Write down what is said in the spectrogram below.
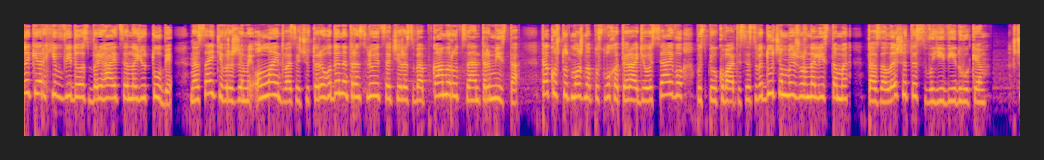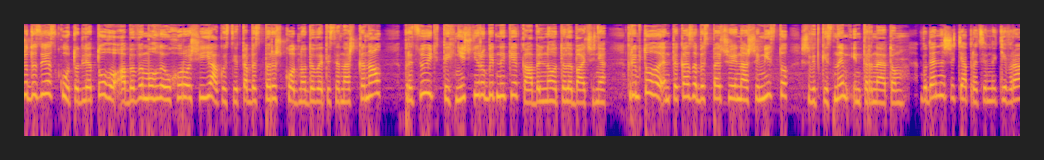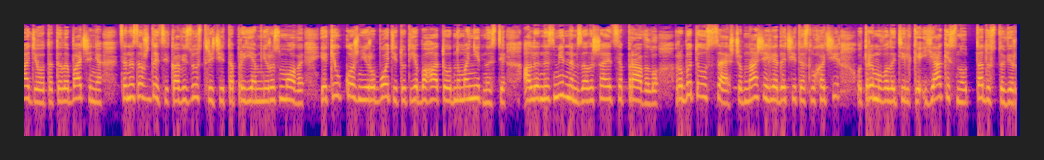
Великий архів відео зберігається на Ютубі. На сайті в режимі онлайн 24 години транслюється через веб-камеру Центр міста. Також тут можна послухати радіо Сяйво, поспілкуватися з ведучими і журналістами та залишити свої відгуки. Щодо зв'язку, то для того, аби ви могли у хорошій якості та безперешкодно дивитися наш канал, працюють технічні робітники кабельного телебачення. Крім того, НТК забезпечує наше місто швидкісним інтернетом. Буденне життя працівників радіо та телебачення – це не завжди цікаві зустрічі та приємні розмови. Як і у кожній роботі, тут є багато одноманітності, але незмінним залишається правило – робити усе, щоб наші глядачі та слухачі отримували тільки якісну та достовірну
